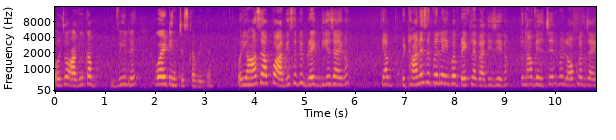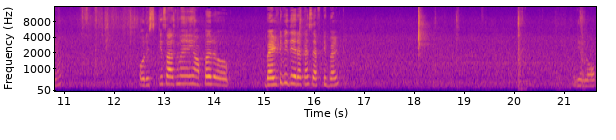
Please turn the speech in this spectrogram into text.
और जो आगे का व्हील है, वो एट इंचज़ का व्हील है। और यहाँ से आपको आगे से भी ब्रेक दिया जाएगा, कि आप बिठाने से पहले एक बार ब्रेक लगा दीजिएगा तो ना व्हील चेयर में लॉक लग जाएगा। और इसके साथ में यहाँ पर बेल्ट भी दे रखा है सेफ्टी बेल्ट ये लॉक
